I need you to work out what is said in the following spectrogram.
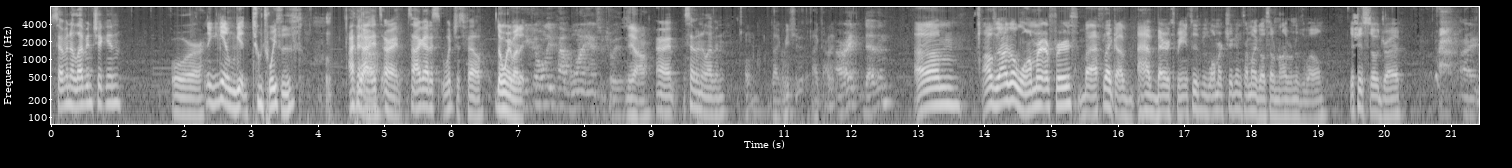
7-Eleven chicken, or You can't get two choices. I think Yeah. it's all right. So I got to. What just fell? Don't worry about it. You can only have one answer choice. Yeah. All right, 7-Eleven. Oh, did I reach it? I got it. All right, Devin. Um, I was gonna go Walmart at first, but I feel like I've, I have better experiences with Walmart chicken, so I'm gonna go 7-Eleven as well. This shit's so dry. All right.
